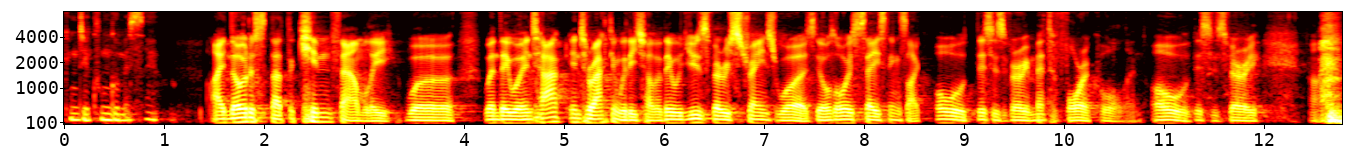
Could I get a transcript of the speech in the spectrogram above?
굉장히 궁금했어요. I noticed that the Kim family were, when they were interac- interacting with each other, they would use very strange words. They would always say things like, oh, this is very metaphorical, and oh, this is very, uh,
